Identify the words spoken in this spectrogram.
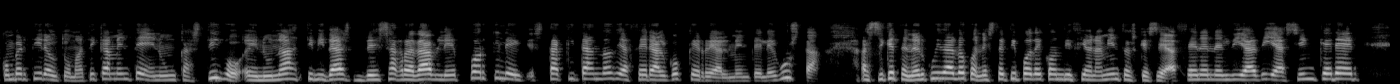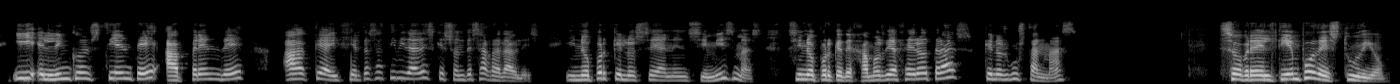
convertir automáticamente en un castigo, en una actividad desagradable porque le está quitando de hacer algo que realmente le gusta. Así que tener cuidado con este tipo de condicionamientos que se hacen en el día a día sin querer y el inconsciente aprende a que hay ciertas actividades que son desagradables y no porque lo sean en sí mismas, sino porque dejamos de hacer otras que nos gustan más. Sobre el tiempo de estudio.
